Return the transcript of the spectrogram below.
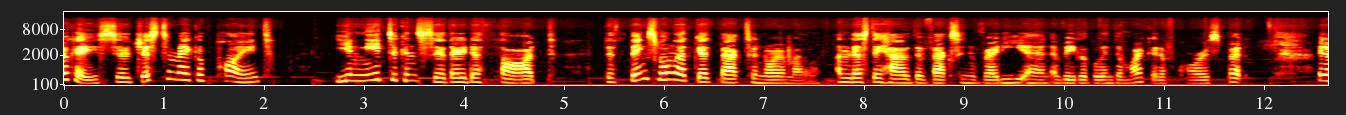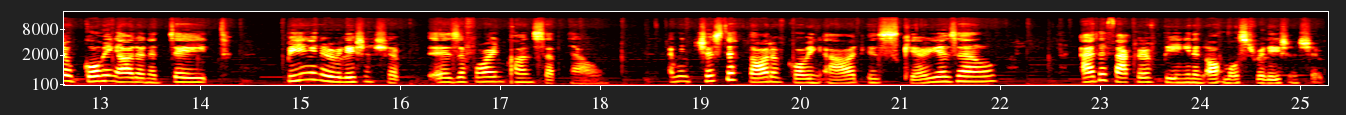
Okay, so just to make a point, you need to consider the thought that things will not get back to normal unless they have the vaccine ready and available in the market, of course. But, you know, going out on a date, being in a relationship is a foreign concept now. I mean, just the thought of going out is scary as hell. Add the factor of being in an almost relationship.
